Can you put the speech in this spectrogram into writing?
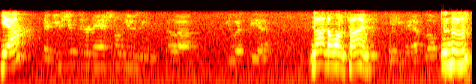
Yeah? have you shipped international using, uh, USPS? Not in a long time. But you have though? Mhm.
